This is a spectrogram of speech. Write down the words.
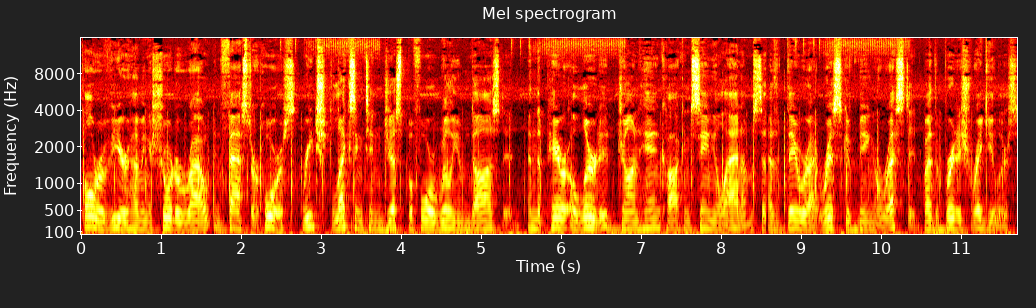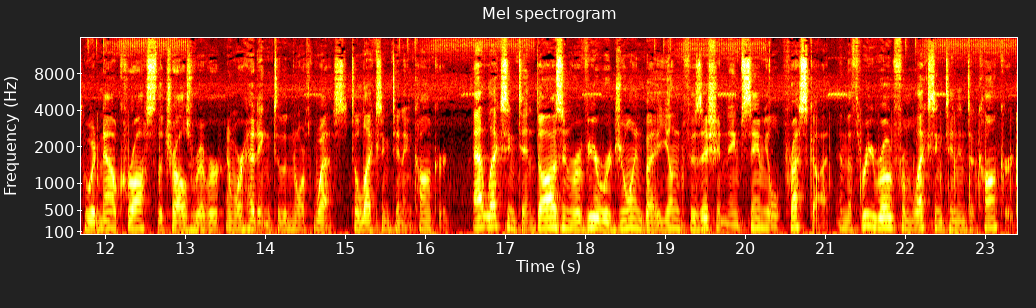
Paul Revere, having a shorter route and faster horse, reached Lexington just before William Dawes did, and the pair alerted John Hancock and Samuel Adams that they were at risk of being arrested by the British regulars who had now crossed the Charles River and were heading to the northwest, to Lexington and Concord. At Lexington, Dawes and Revere were joined by a young physician named Samuel Prescott, and the three rode from Lexington into Concord.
